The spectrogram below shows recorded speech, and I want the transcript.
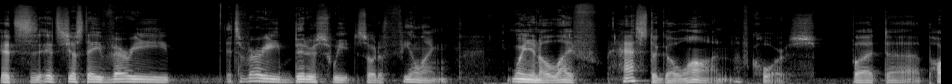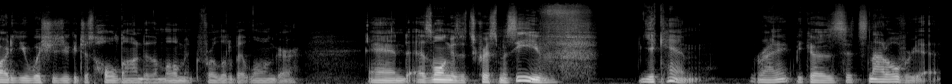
it's it's just a very it's a very bittersweet sort of feeling. Where you know life has to go on, of course, but uh, part of you wishes you could just hold on to the moment for a little bit longer. And as long as it's Christmas Eve, you can, right? Because it's not over yet.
